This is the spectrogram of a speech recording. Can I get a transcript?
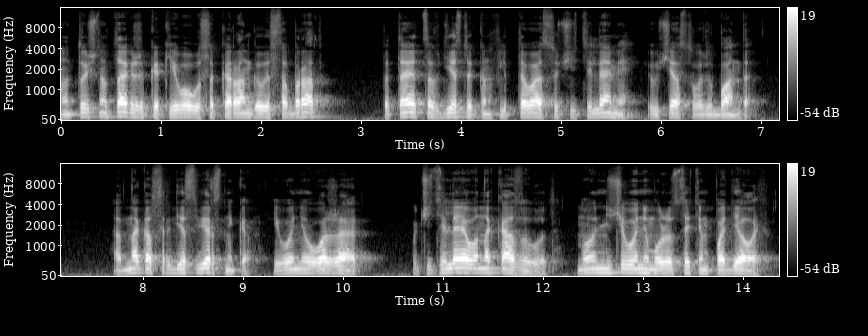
Он точно так же, как его высокоранговый собрат, пытается в детстве конфликтовать с учителями и участвовать в бандах. Однако среди сверстников его не уважают. Учителя его наказывают, но он ничего не может с этим поделать,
